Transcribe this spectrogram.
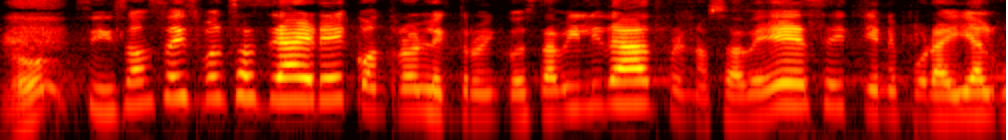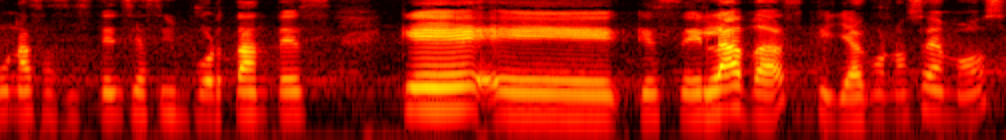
¿No? Sí, son seis bolsas de aire, control electrónico de estabilidad, frenos ABS y tiene por ahí algunas asistencias importantes que, eh, que se heladas, que ya conocemos,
